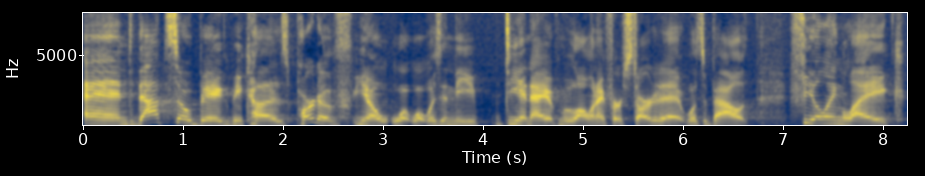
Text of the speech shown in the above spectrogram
And that's so big because part of you know what, what was in the DNA of Moolah when I first started it was about feeling like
